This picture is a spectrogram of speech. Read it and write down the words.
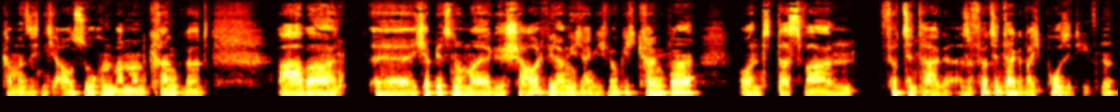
kann man sich nicht aussuchen, wann man krank wird. Aber äh, ich habe jetzt noch mal geschaut, wie lange ich eigentlich wirklich krank war. Und das waren 14 Tage. Also 14 Tage war ich positiv, ne?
